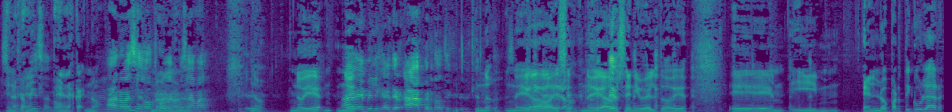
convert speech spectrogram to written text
sin En la- camisa, en- ¿no? en las ca- no. Ah, no, ese es otro, No, no, ¿cómo se llama? Eh, No, no he, no ah, es Billy Calderón. Ah, perdón. no, no he llegado a ese, no he llegado a ese nivel todavía. Eh, y en lo particular,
